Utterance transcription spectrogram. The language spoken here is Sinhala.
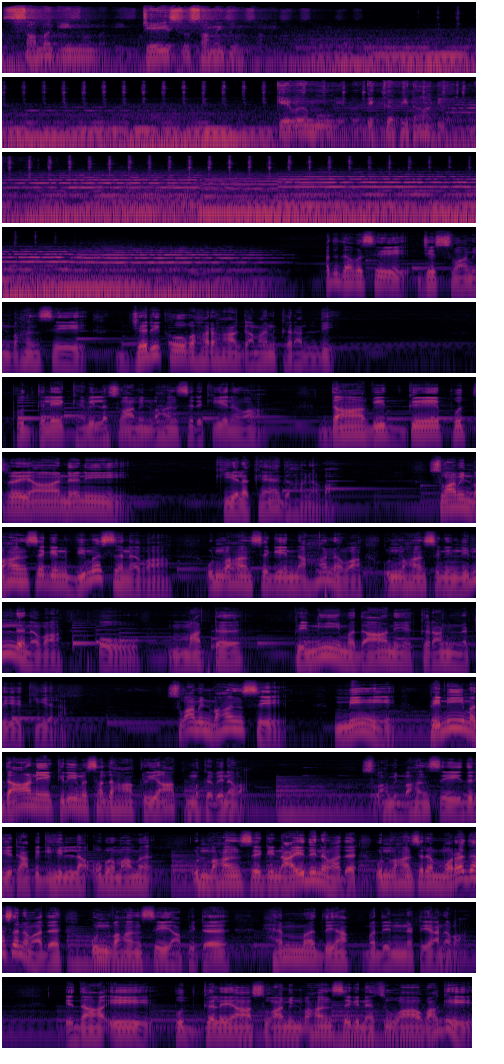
සමගින් ජේසු සමිඳුන් ගෙවමු එක විනාඩියක් අද දවසේ ජෙස්වාමින් වහන්සේ ජෙරිකෝව හරහා ගමන් කරද්දි. පුද්ගලයෙක් ඇවිල්ල ස්වාමින් වහන්සට කියනවා දාවිද්ගේ පුත්‍රයානනී කියල කෑ ගහනවා. ස්වාමින් වහන්සේගෙන් විමසනවා උන්වහන්සේගෙන් අහනවා උන්වහන්සේගෙන් ඉල්ලනවා ඕ මට පෙනීම දානය කරන්නටය කියලා. ස්වාමින් වහන්සේ මේ පෙනීම දානය කිරීම සඳහා ක්‍රියාත්මක වෙනවා. ස්වාමින් වහන්සේ ඉදිරියට අප ගිහිල්ලා ඔබ මම උන්වහන්සේගෙන් අයදිනවද උන්වහන්සට මොරගසනවද උන්වහන්සේ අපිට හැම්ම දෙයක්ම දෙන්නට යනවා. එදා ඒ පුද්ගලයා ස්වාමින් වහන්සේගේ නැසුවා වගේ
